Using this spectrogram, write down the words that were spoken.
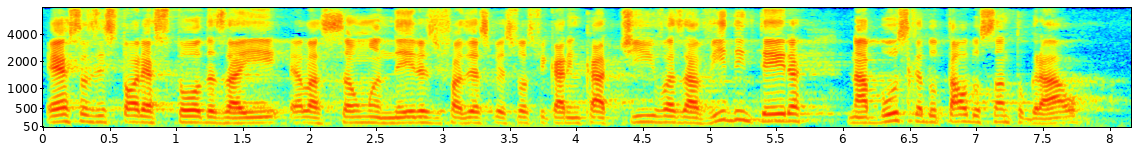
Essas histórias todas aí, elas são maneiras de fazer as pessoas ficarem cativas a vida inteira na busca do tal do santo grau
